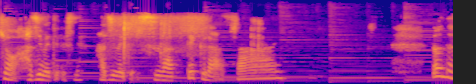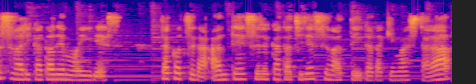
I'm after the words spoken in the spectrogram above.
今日初めてですね。初めて座ってください。どんな座り方でもいいです。座骨が安定する形で座っていただきましたら、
